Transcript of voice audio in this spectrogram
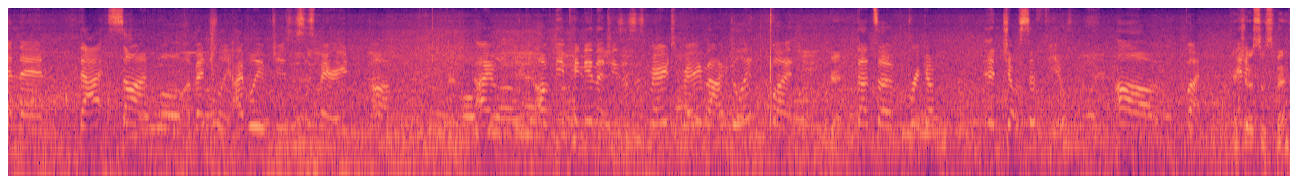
and then that son will eventually, I believe Jesus is married. Um, I'm of the opinion that Jesus is married to Mary Magdalene, but Okay. that's a Brigham and Joseph view. Um, but And and- Joseph Smith.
